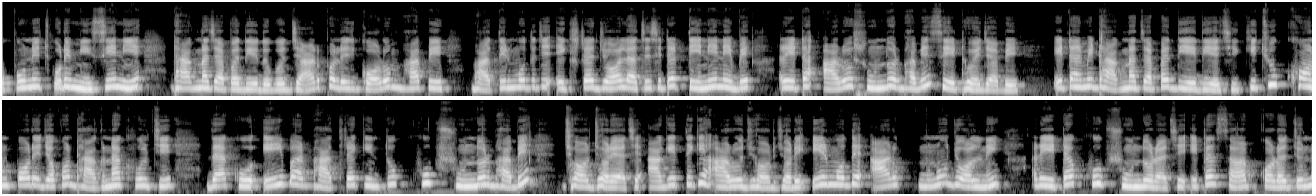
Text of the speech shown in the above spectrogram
ওপর নিচ করে মিশিয়ে নিয়ে ঢাকনা চাপা দিয়ে দেবো। যার ফলে গরম ভাপে ভাতের মধ্যে যে এক্সট্রা জল আছে, সেটা টেনে নেবে, আর এটা আরও সুন্দরভাবে সেট হয়ে যাবে। এটা আমি ঢাকনা চাপা দিয়ে দিয়েছি। কিছুক্ষণ পরে যখন ঢাকনা খুলছি, দেখো এইবার ভাতটা কিন্তু খুব সুন্দরভাবে ঝরঝরে আছে। আগের থেকে আরও ঝরঝরে। এর মধ্যে আর কোনো জল নেই। আর এটা খুব সুন্দর আছে। এটা সার্ভ করার জন্য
